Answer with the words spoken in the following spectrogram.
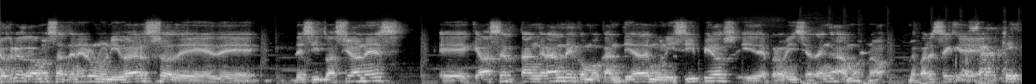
Yo creo que vamos a tener un universo de, situaciones eh, que va a ser tan grande como cantidad de municipios y de provincia tengamos, ¿no? Me parece que... O sea, que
